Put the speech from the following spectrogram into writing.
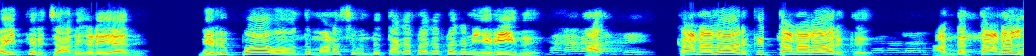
வயிற்றுச்சு அது கிடையாது. நெருப்பா அவ வந்து மனசு வந்து தக தக தகன்னு எரியுது. கனலா இருக்கு. கனலா இருக்கு தணலா இருக்கு. கனலா இருக்கு. அந்த தணல்.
